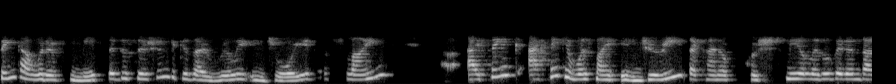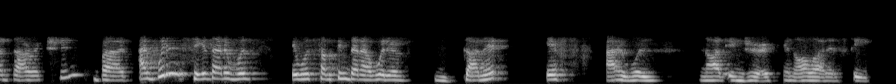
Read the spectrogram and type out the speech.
think I would have made the decision because I really enjoyed flying. I think I think it was my injury that kind of pushed me a little bit in that direction. But I wouldn't say that it was it was something that I would have done it if I was not injured, in all honesty.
